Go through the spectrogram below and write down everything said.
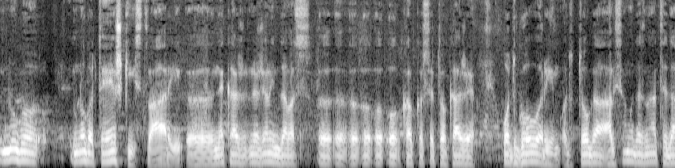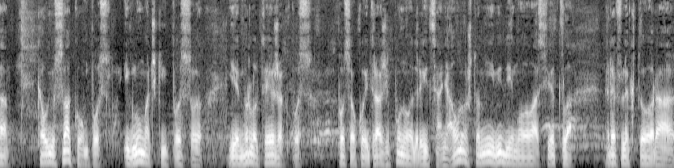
mnogo, mnogo teških stvari. E, ne, kažem, ne želim da vas, e, o, kako se to kaže, odgovorim od toga, ali samo da znate da, kao i u svakom poslu, i glumački posao je vrlo težak posao. Posao koji traži puno odricanja. A ono što mi vidimo, ova svjetla, reflektora,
